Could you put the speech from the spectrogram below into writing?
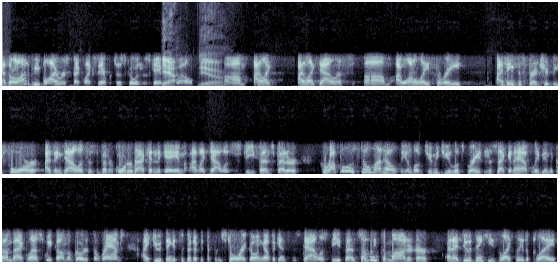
I, there are a lot of people I respect like San Francisco in this game Yeah. as well. Yeah. Um, I like I like Dallas. Um, I want to lay three. I think the spread should be four. I think Dallas is the better quarterback in the game. I like Dallas' defense better. Garoppolo's still not healthy. And look, Jimmy G looks great in the second half, leading the comeback last week on the road at the Rams. I do think it's a bit of a different story going up against this Dallas defense. Something to monitor, and I do think he's likely to play.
